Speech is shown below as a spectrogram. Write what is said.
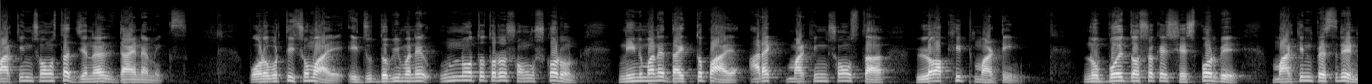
মার্কিন সংস্থা জেনারেল ডায়নামিক্স। পরবর্তী সময়ে এই যুদ্ধবিমানের উন্নততর সংস্করণ নির্মাণের দায়িত্ব পায় আরেক মার্কিন সংস্থা লকহিট মার্টিন। নব্বইয়ের দশকের শেষ পর্বে মার্কিন প্রেসিডেন্ট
